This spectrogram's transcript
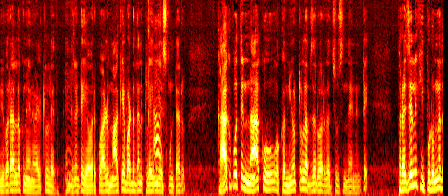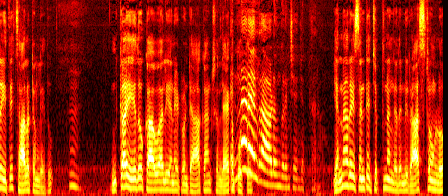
వివరాల్లోకి నేను వెళ్ళట్లేదు ఎందుకంటే ఎవరికి వాళ్ళు మాకే పడ్డదని క్లెయిమ్ చేసుకుంటారు. కాకపోతే నాకు ఒక న్యూట్రల్ అబ్జర్వర్గా చూసింది ఏంటంటే ప్రజలకి ఇప్పుడు ఉన్నదైతే చాలటం లేదు. ఇంకా ఏదో కావాలి అనేటువంటి ఆకాంక్ష లేకపోతే ఎన్ఆర్ఐలు రావడం గురించి ఏం చెప్తారు? ఎన్ఆర్ఐస్ అంటే చెప్తున్నాం కదండి రాష్ట్రంలో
